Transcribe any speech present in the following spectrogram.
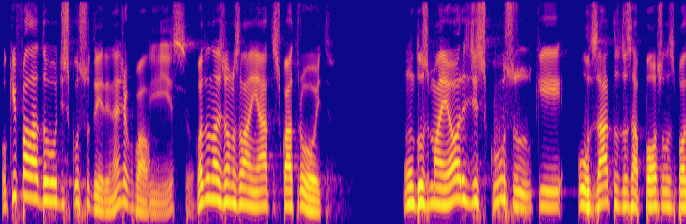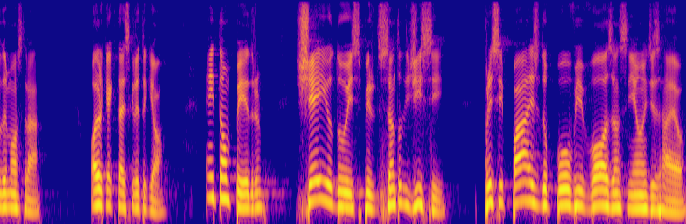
O que falar do discurso dele, né, Diaco Paulo? Isso. Quando nós vamos lá em Atos 4:8, um dos maiores discursos que os Atos dos Apóstolos podem mostrar. Olha o que é está escrito aqui, ó. Então Pedro, cheio do Espírito Santo, lhe disse: Principais do povo e vós, anciãos de Israel.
